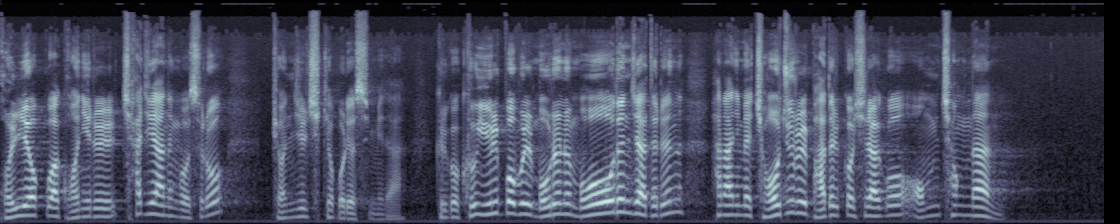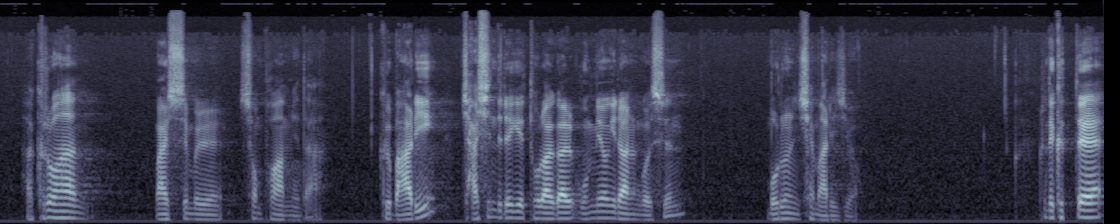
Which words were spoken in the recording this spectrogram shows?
권력과 권위를 차지하는 것으로 변질시켜 버렸습니다. 그리고 그 율법을 모르는 모든 자들은 하나님의 저주를 받을 것이라고 엄청난 아, 그러한 말씀을 선포합니다. 그 말이 자신들에게 돌아갈 운명이라는 것은 모르는 채 말이죠. 그런데 그때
